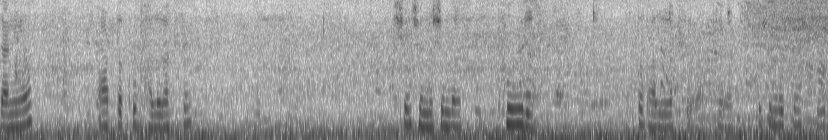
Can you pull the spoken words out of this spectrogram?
জানিও। আমার তো খুব ভালো লাগছে। ভীষণ সুন্দর সুন্দর ফুল। এত ভালো লাগছে সুন্দর সুন্দর ফুল।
